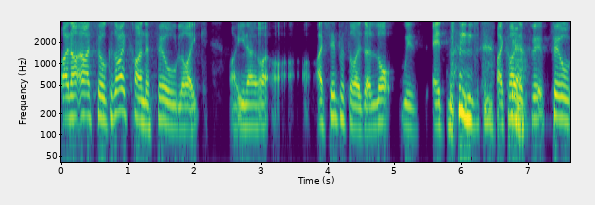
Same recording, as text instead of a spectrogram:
and I, I feel because I kind of feel like uh, you know I, I, I sympathise a lot with Edmund. I kind of feel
